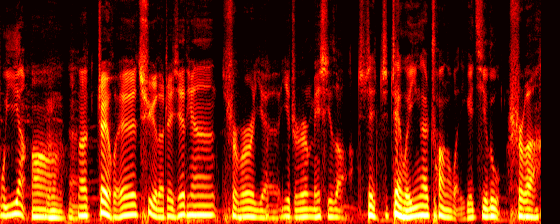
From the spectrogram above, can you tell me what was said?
不一样。哦，嗯那这回去的这些天，是不是也一直没洗澡？这这这回应该创了我的一个记录。是吧？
